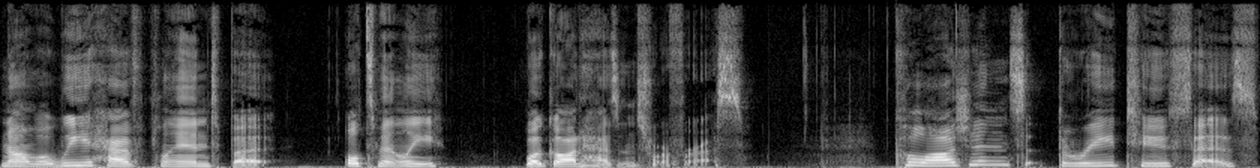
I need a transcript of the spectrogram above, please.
Not what we have planned, but ultimately what God has in store for us. Colossians 3 2 says,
